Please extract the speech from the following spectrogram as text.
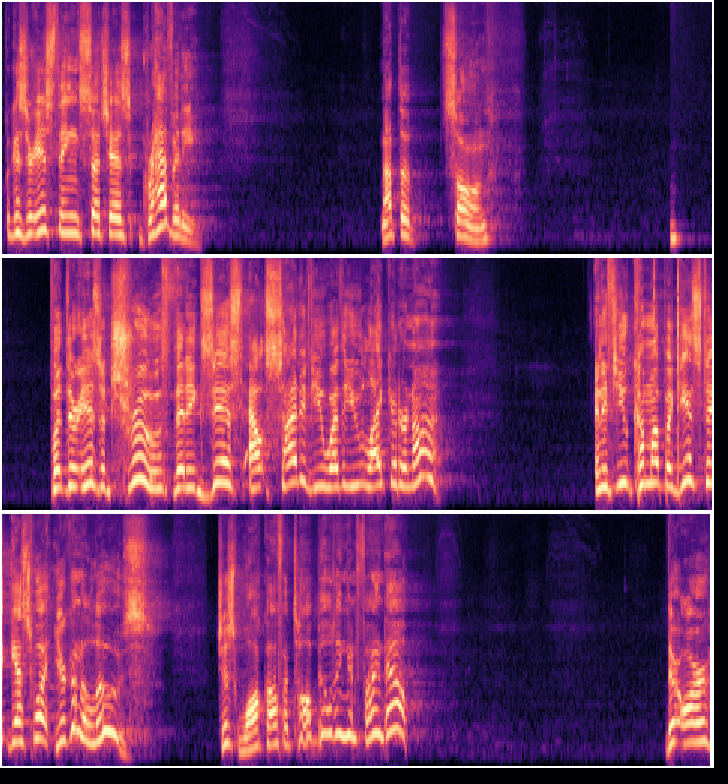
because there is things such as gravity. Not the song, but there is a truth that exists outside of you, whether you like it or not. And if you come up against it, guess what? You're gonna lose. Just walk off a tall building and find out. There are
